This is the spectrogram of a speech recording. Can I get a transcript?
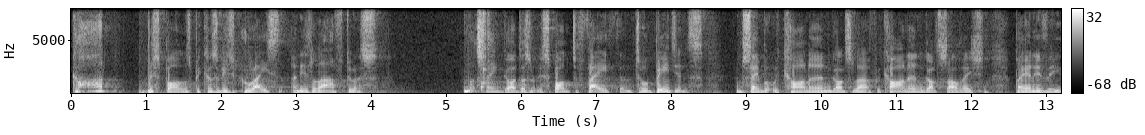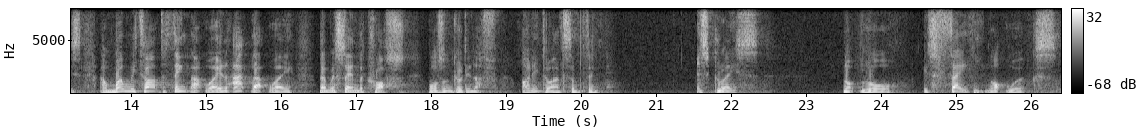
God responds because of his grace and his love to us. I'm not saying God doesn't respond to faith and to obedience. I'm saying, but we can't earn God's love. We can't earn God's salvation by any of these. And when we start to think that way and act that way, then we're saying the cross wasn't good enough. I need to add something. It's grace, not law. It's faith, not works.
